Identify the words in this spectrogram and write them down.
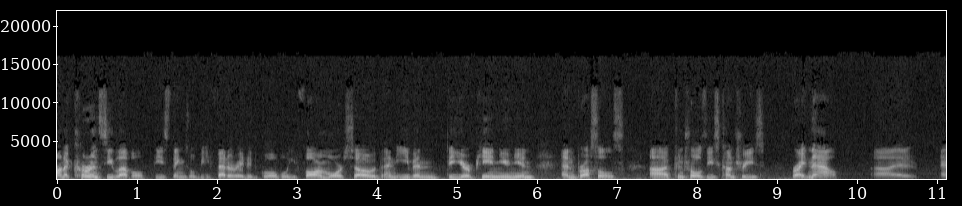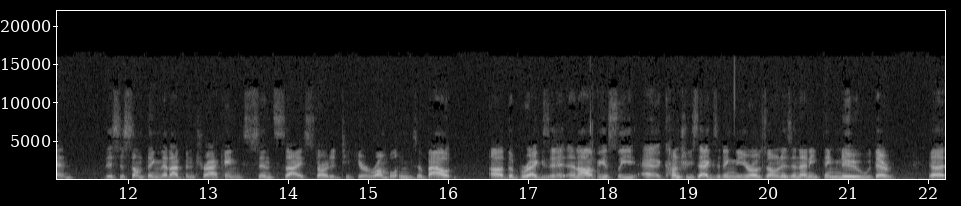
on a currency level, these things will be federated globally far more so than even the European Union and Brussels uh, controls these countries right now. Uh, and this is something that I've been tracking since I started to hear rumblings about uh, the Brexit, and obviously, uh, countries exiting the eurozone isn't anything new. They're uh,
